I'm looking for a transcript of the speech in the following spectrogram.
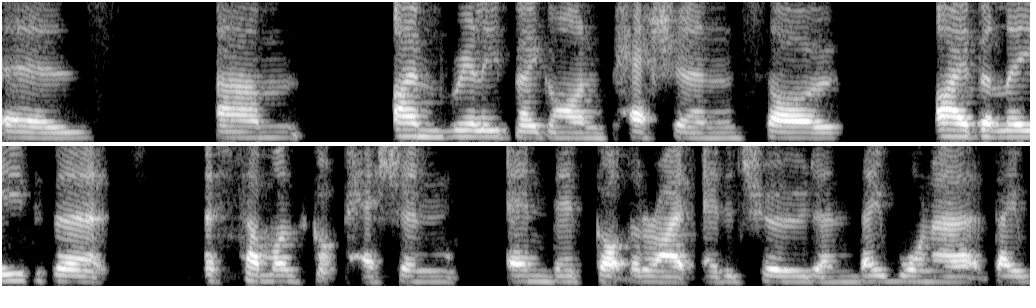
is um, I'm really big on passion. So I believe that if someone's got passion, and they've got the right attitude and they want to they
